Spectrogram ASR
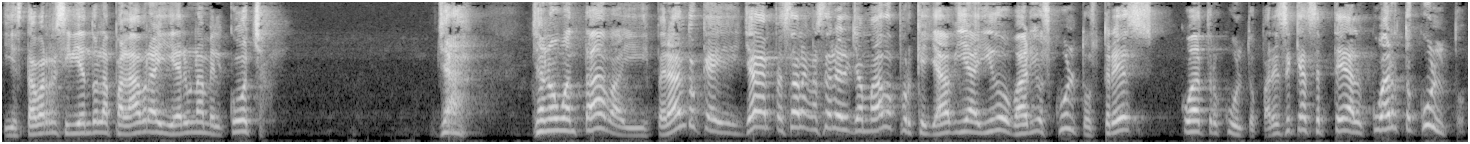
y estaba recibiendo la palabra y era una melcocha. Ya, ya no aguantaba y esperando que ya empezaran a hacer el llamado porque ya había ido varios cultos, tres cuatro cultos. Parece que acepté al cuarto culto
